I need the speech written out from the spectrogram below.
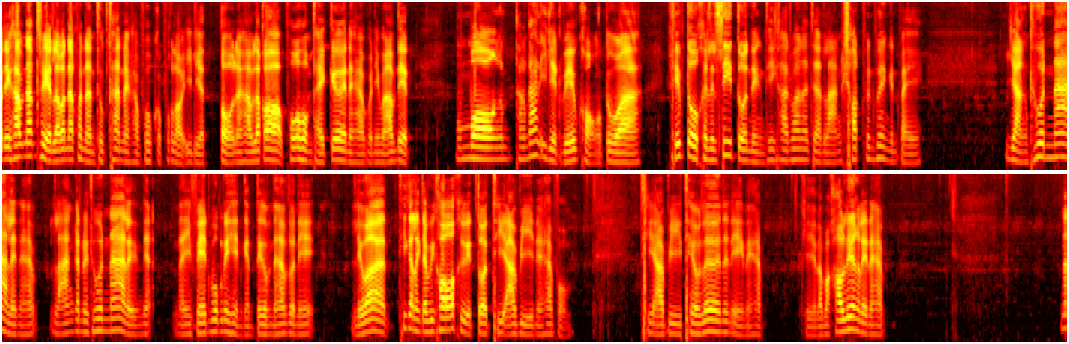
วัสดีครับนักเทรดแล้วก็นักพนันทุกท่านนะครับพบกับพวกเราอีเลียดโตนะครับแล้วก็พบกับผมไทเกอร์นะครับวันนี้มาอัปเดต มุมมองทางด้านอีเลียดเวฟของตัวคริปโตเคอเรนซีตัวหนึ่งที่คาดว่าน่าจะล้างช็อตเพื่อนๆกันไป อย่างทั่วหน้าเลยนะครับ ล้างกันไปทั่วหน้าเลยเนี่ยใน Facebook ได้เห็นกันเติมนะครับตัวนี้ หรือว่าที่กำลังจะวิเคราะห์ก็คือตัว TRB นะครับผม TRB Taylor นั่นเองนะครับโอเคเรามาเข้าเรื่องเลยนะครับ ณ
